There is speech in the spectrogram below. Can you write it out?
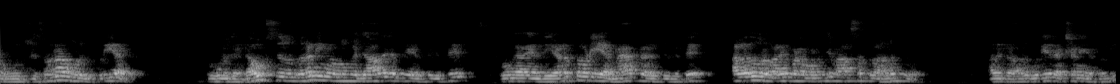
உங்களுக்கு சொன்னா உங்களுக்கு புரியாது. உங்களுக்கு டவுட்ஸ் இருந்ததுன்னா நீங்கள் உங்கள் ஜாதகத்தை எடுத்துக்கிட்டு உங்கள் இந்த இடத்தோடைய மேப்பை எடுத்துக்கிட்டு அல்லது ஒரு வரைபடம் அடைஞ்சு வாட்ஸ்அப்பில் அனுப்புங்க. அதுக்கு அதுக்குரிய ரட்சணையை சொல்லி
